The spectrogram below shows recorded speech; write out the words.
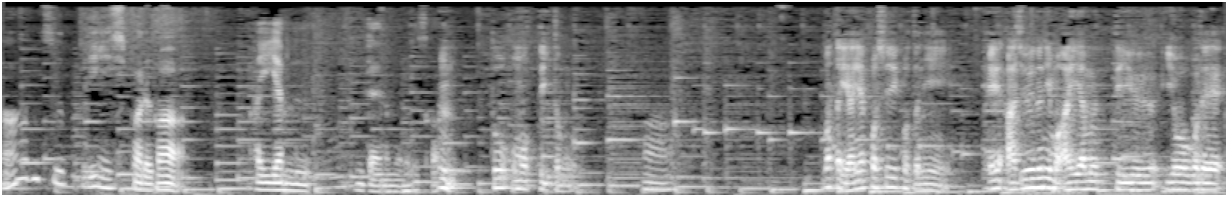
サービスプリンシパルが IAM みたいなものですか？うん。と思っていいと思う。あまたややこしいことに、え、Azure にも IAM っていう用語で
